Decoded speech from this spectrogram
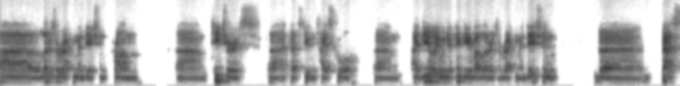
uh, letters of recommendation from um, teachers uh, at that student's high school. Um, ideally, when you're thinking about letters of recommendation, the best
